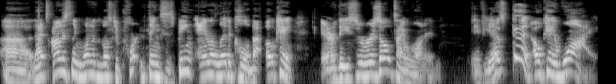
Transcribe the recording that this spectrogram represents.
uh, that's honestly one of the most important things is being analytical about okay are these the results I wanted? If yes, good. Okay, why?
